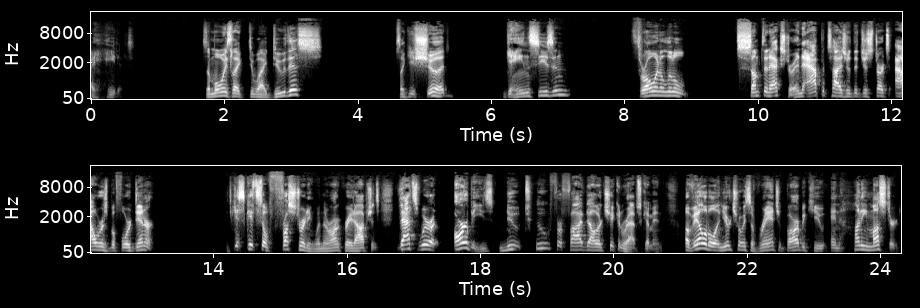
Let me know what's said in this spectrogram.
I hate it. So I'm always like, do I do this? It's like, you should. Gain season, throw in a little something extra, an appetizer that just starts hours before dinner. It just gets so frustrating when there aren't great options. That's where Arby's new two for $5 chicken wraps come in. Available in your choice of ranch, barbecue, and honey mustard.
